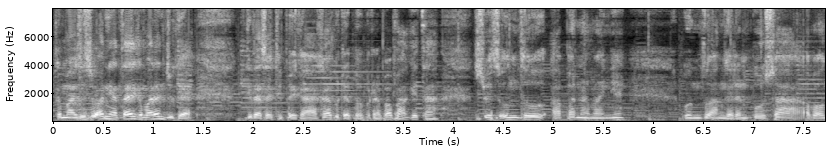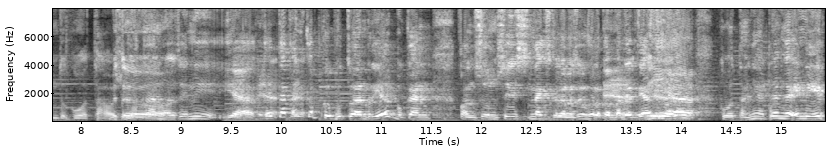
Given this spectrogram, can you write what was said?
kemahasiswaan nyatanya kemarin juga kita saya di BKK ada beberapa pak kita switch untuk apa namanya untuk anggaran pulsa apa untuk kuota Betul. silakan maksudnya ini ya kita kan ke- kebutuhan real bukan konsumsi snack segala macam kalau kemarin Iya. ya kuotanya ada nggak ini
